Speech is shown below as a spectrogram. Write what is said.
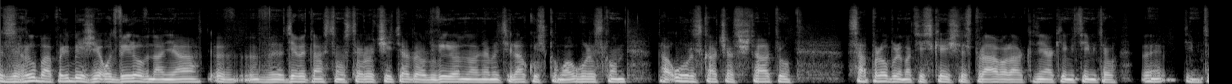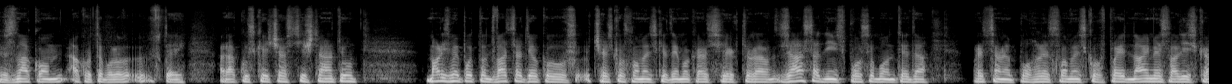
zhruba približne od vyrovnania e, v 19. storočí, teda od vyrovnania medzi Rakúskom a Uhorskom, tá uhorská časť štátu sa problematickejšie správala k nejakým týmto, e, týmto znakom, ako to bolo v tej rakúskej časti štátu. Mali sme potom 20 rokov Československej demokracie, ktorá zásadným spôsobom teda predsa len pohľad Slovensko vpred, najmä z hľadiska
